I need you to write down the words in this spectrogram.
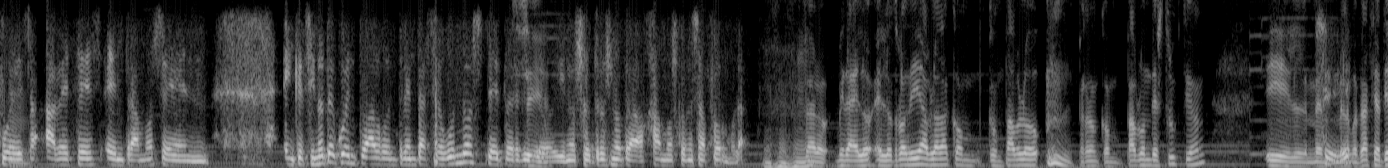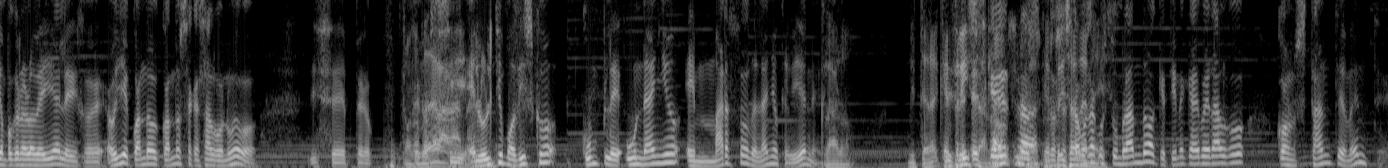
Pues a veces entramos en, en que si no te cuento algo en 30 segundos te he perdido Sí. y nosotros no trabajamos con esa fórmula. Claro, mira, el, el otro día hablaba con, con Pablo, perdón, con Pablo en Destruction y me, Sí. me lo conté hacía tiempo que no lo veía y le dije, oye, ¿cuándo, ¿cuándo sacas algo nuevo? Dice, pero, si el último disco cumple un año en marzo del año que viene. Claro. Ni tener- Qué Dice, prisa, es que ¿no? nos, Qué nos prisa estamos tenéis. acostumbrando a que tiene que haber algo constantemente.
